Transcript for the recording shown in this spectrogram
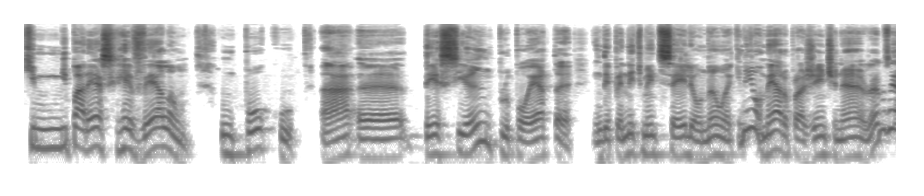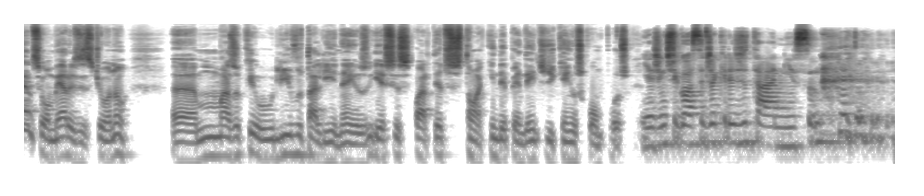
que me parece revelam um pouco tá? desse amplo poeta, independentemente se é ele ou não, é que nem Homero para a gente, né? Eu não sei se Homero existiu ou não, Uh, mas o que o livro está ali, né? E, esses quartetos estão aqui, independente de quem os compôs. E a gente gosta de acreditar nisso, né?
